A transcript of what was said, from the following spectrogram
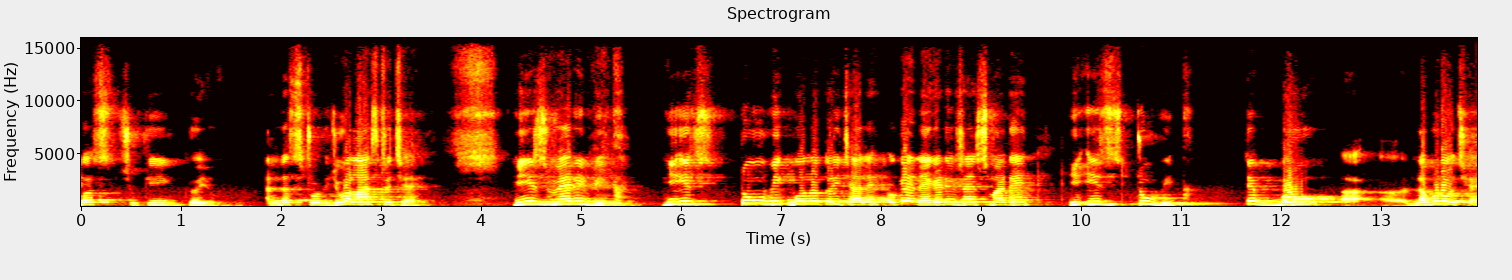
બસ ચૂકી ગયો. અન્ડરસ્ટુડ જુઓ લાસ્ટ છે. He is very weak he is too weak બોલો તોય ચાલે. ઓકે નેગેટિવ સેન્સ માટે હી ઇઝ ટુ વીક તે બહુ નબળો છે.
